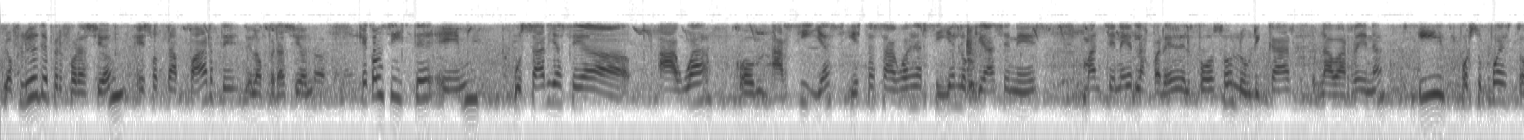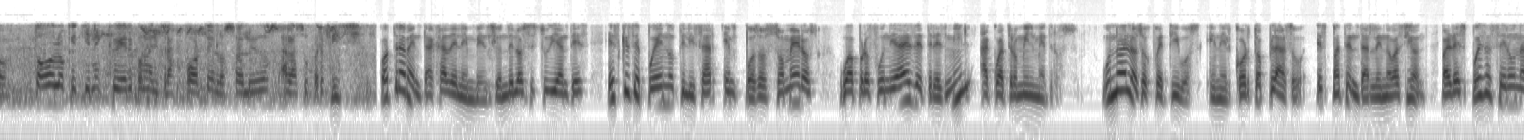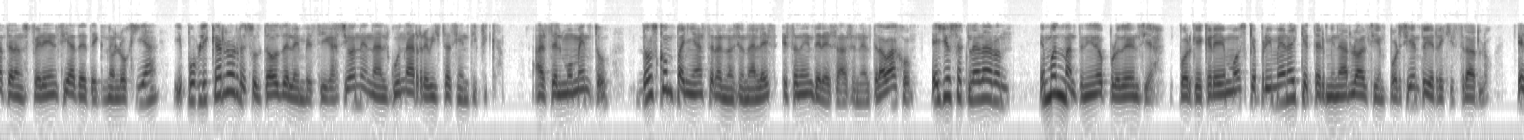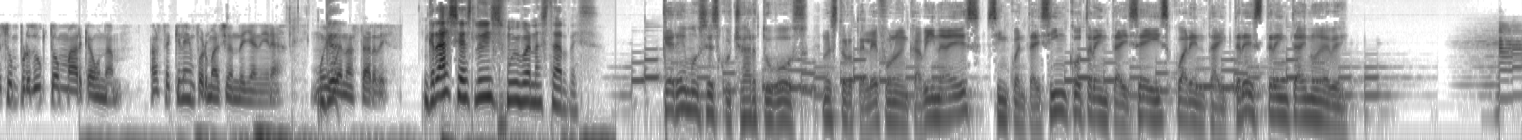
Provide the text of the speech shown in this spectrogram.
Los fluidos de perforación es otra parte de la operación que consiste en usar ya sea agua con arcillas y estas aguas de arcillas lo que hacen es mantener las paredes del pozo, lubricar la barrena y por supuesto todo lo que tiene que ver con el transporte de los sólidos a la superficie. Otra ventaja de la invención de los estudiantes es que se pueden utilizar en pozos someros o a profundidades de 3.000 a 4.000 metros. Uno de los objetivos en el corto plazo es patentar la innovación, para después hacer una transferencia de tecnología y publicar los resultados de la investigación en alguna revista científica. Hasta el momento, dos compañías transnacionales están interesadas en el trabajo. Ellos aclararon, hemos mantenido prudencia, porque creemos que primero hay que terminarlo al 100% y registrarlo. Es un producto marca UNAM. Hasta aquí la información de Yanira. Muy buenas tardes. Gracias Luis, muy buenas tardes. Queremos escuchar tu voz. Nuestro teléfono en cabina es 55 36 43 39.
